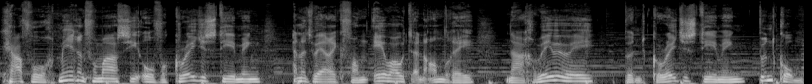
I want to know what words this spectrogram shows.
Ga voor meer informatie over Courageous Teaming en het werk van Ewout en André naar www.courageousteaming.com.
